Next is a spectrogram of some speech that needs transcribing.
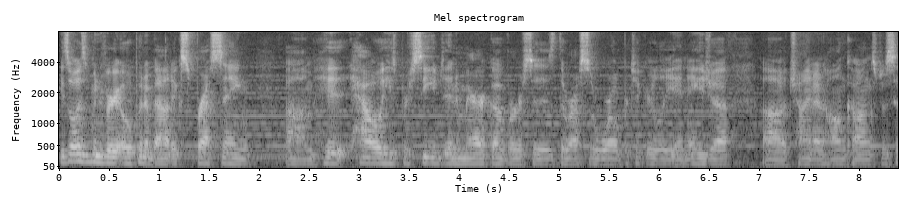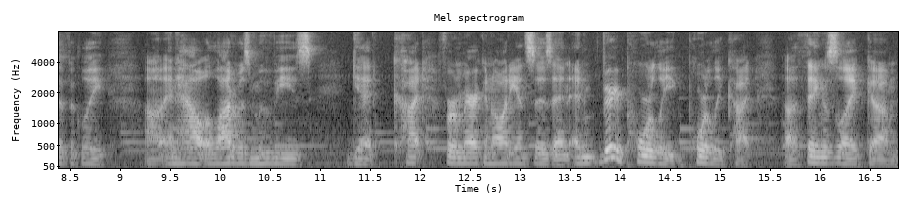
he's always been very open about expressing um, his, how he's perceived in America versus the rest of the world, particularly in Asia, uh, China and Hong Kong specifically, uh, and how a lot of his movies get cut for American audiences and, and very poorly, poorly cut. Uh, things like um,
